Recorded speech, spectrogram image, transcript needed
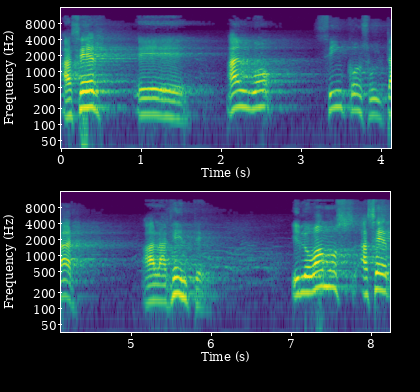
hacer eh, algo sin consultar a la gente y lo vamos a hacer,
